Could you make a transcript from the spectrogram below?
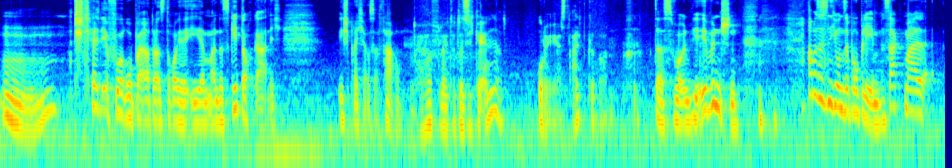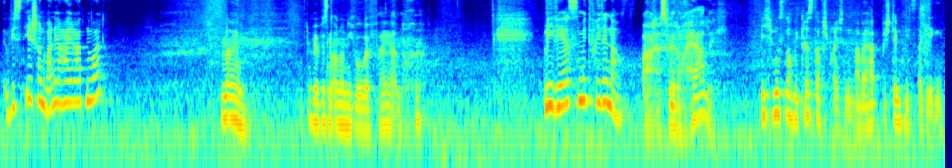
Mhm. Stell dir vor, Roberto als treuer Ehemann. Das geht doch gar nicht. Ich spreche aus Erfahrung. Ja, vielleicht hat er sich geändert. Oder er ist alt geworden. Das wollen wir ihr wünschen. Aber es ist nicht unser Problem. Sagt mal, wisst ihr schon, wann ihr heiraten wollt? Nein. Wir wissen auch noch nicht, wo wir feiern. Wie wär's mit Friedenau? Oh, das wäre doch herrlich. Ich muss noch mit Christoph sprechen, aber er hat bestimmt nichts dagegen.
